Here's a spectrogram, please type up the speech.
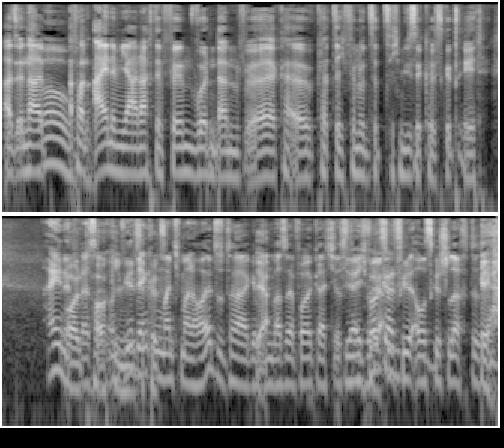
Also innerhalb Oh. von einem Jahr nach dem Film wurden dann äh, plötzlich 75 Musicals gedreht. Eine Old Fresse. Talking Und wir Musicals. denken manchmal heutzutage, Ja. wenn was erfolgreich ist, Ja, ich wird wollte grad- viel ausgeschlachtet. Ja.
